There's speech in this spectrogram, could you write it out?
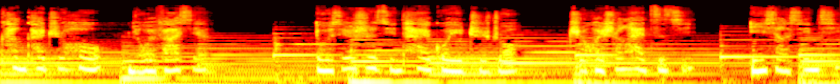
看开之后，你会发现。有些事情太过于执着，只会伤害自己，影响心情。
